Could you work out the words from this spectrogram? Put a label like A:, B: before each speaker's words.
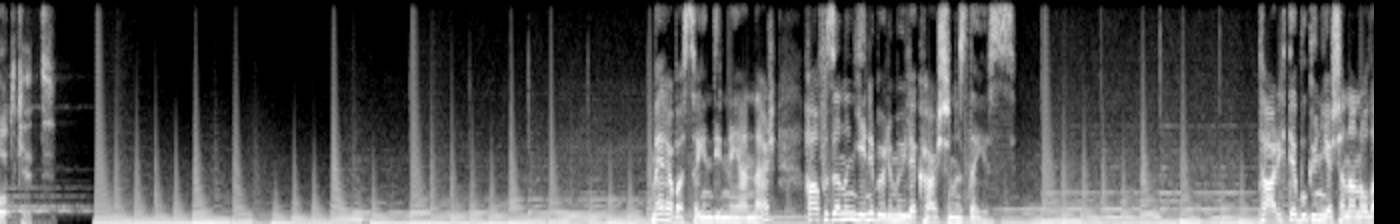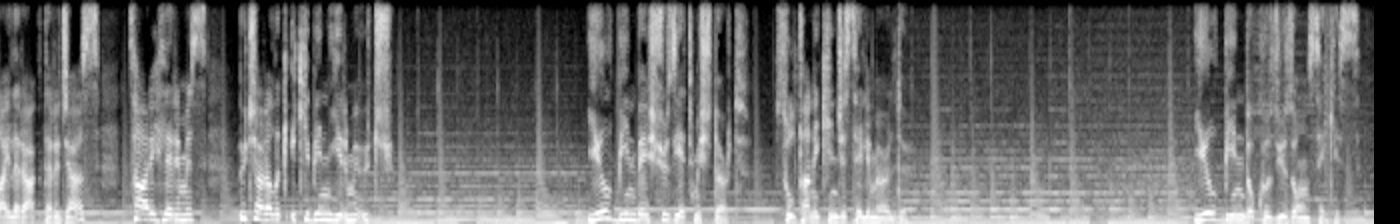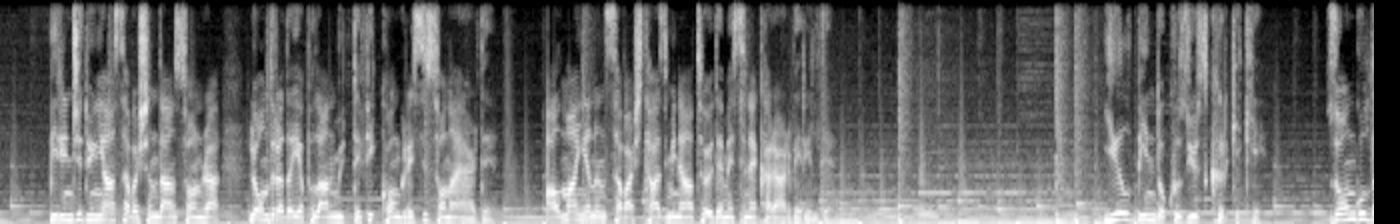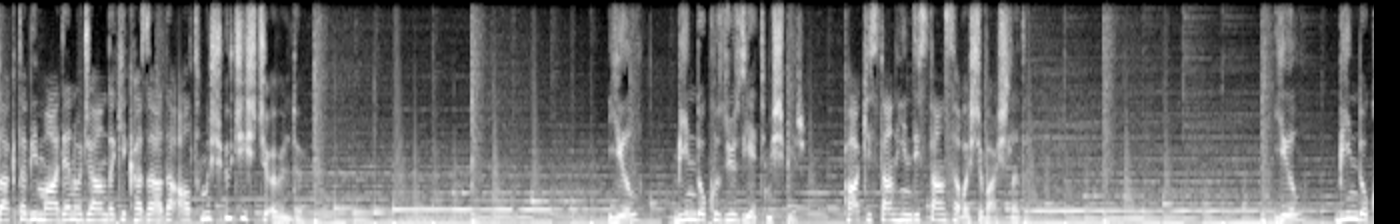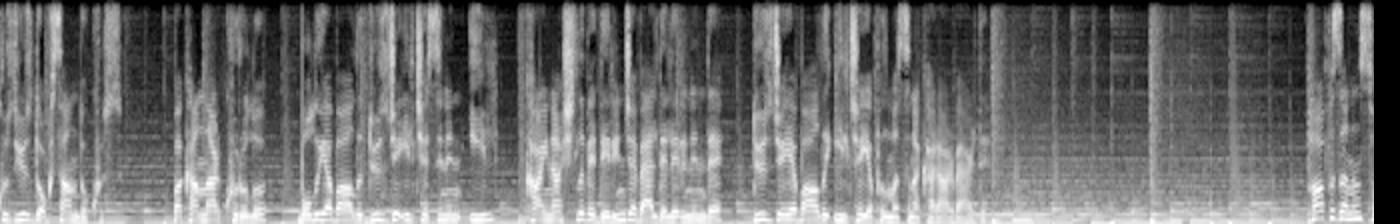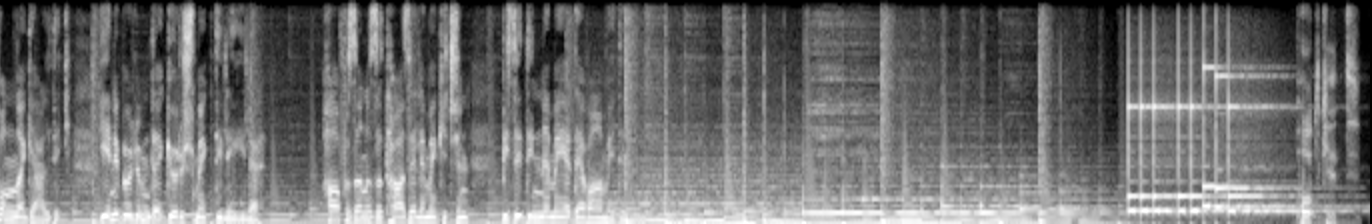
A: Podcast.
B: Merhaba sayın dinleyenler. Hafızanın yeni bölümüyle karşınızdayız. Tarihte bugün yaşanan olayları aktaracağız. Tarihlerimiz 3 Aralık 2023. Yıl 1574. Sultan II. Selim öldü. Yıl 1918. Birinci Dünya Savaşı'ndan sonra Londra'da yapılan müttefik kongresi sona erdi. Almanya'nın savaş tazminatı ödemesine karar verildi. Yıl 1942. Zonguldak'ta bir maden ocağındaki kazada 63 işçi öldü. Yıl 1971. Pakistan-Hindistan Savaşı başladı. Yıl 1999. Bakanlar Kurulu, Bolu'ya bağlı Düzce ilçesinin il, Kaynaşlı ve Derince beldelerinin de Düzce'ye bağlı ilçe yapılmasına karar verdi. Hafızanın sonuna geldik. Yeni bölümde görüşmek dileğiyle. Hafızanızı tazelemek için bizi dinlemeye devam edin.
A: Podcast.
